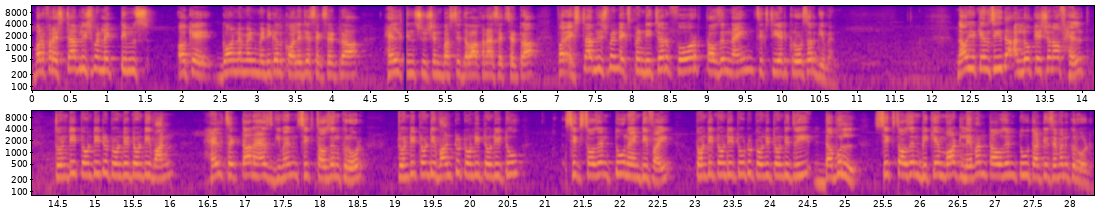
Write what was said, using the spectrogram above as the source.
but for establishment like tims okay government medical colleges etc health institution basti dawakhanas etc for establishment expenditure 4968 crores are given. Now you can see the allocation of health. 2020 to 2021 health sector has given 6000 crore. 2021 to 2022 6295 2022 to 2023 double 6000 became what? 11237 crore.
